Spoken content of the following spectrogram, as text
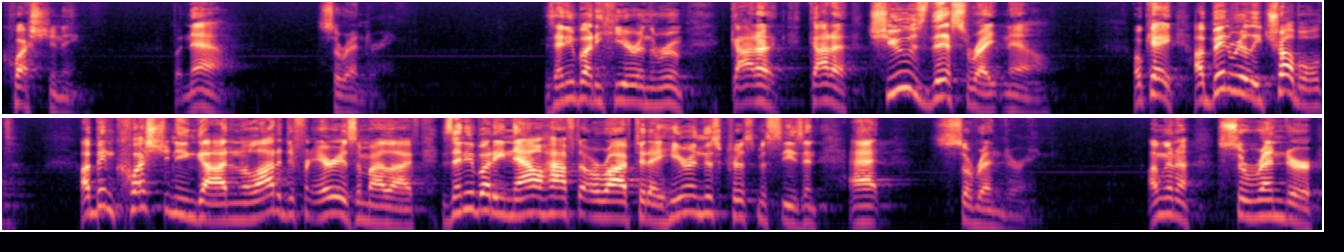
questioning, but now surrendering. Is anybody here in the room gotta gotta choose this right now? Okay, I've been really troubled. I've been questioning God in a lot of different areas of my life. Does anybody now have to arrive today, here in this Christmas season, at surrendering? I'm going to surrender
